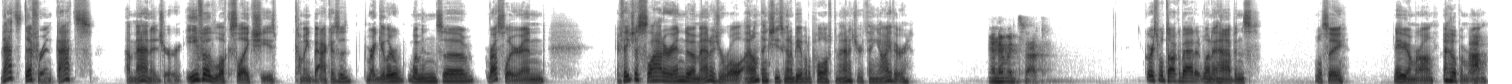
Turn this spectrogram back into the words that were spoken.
that's different. That's a manager. Eva looks like she's coming back as a regular women's uh, wrestler, and if they just slot her into a manager role, I don't think she's going to be able to pull off the manager thing either. And it would suck. Of course, we'll talk about it when it happens. We'll see. Maybe I'm wrong. I hope I'm wrong.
